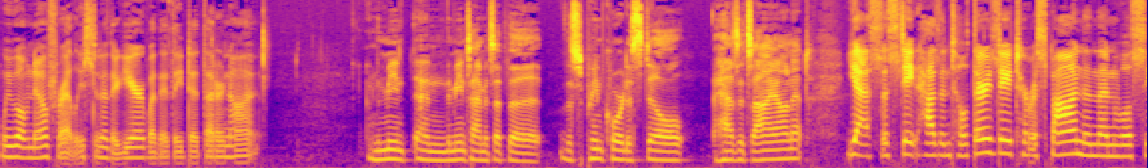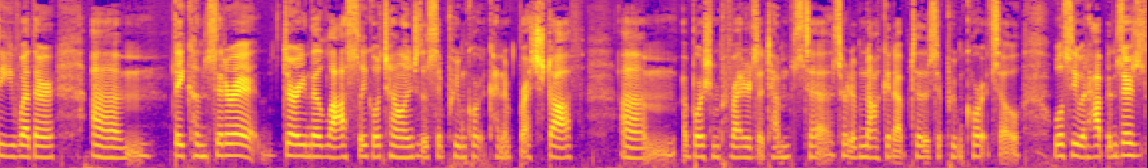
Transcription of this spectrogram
we won't know for at least another year whether they did that or not. In the mean, in the meantime, it's that the the Supreme Court is still has its eye on it. Yes, the state has until Thursday to respond, and then we'll see whether um, they consider it. During the last legal challenge, the Supreme Court kind of brushed off um, abortion providers' attempts to sort of knock it up to the Supreme Court. So we'll see what happens. There's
